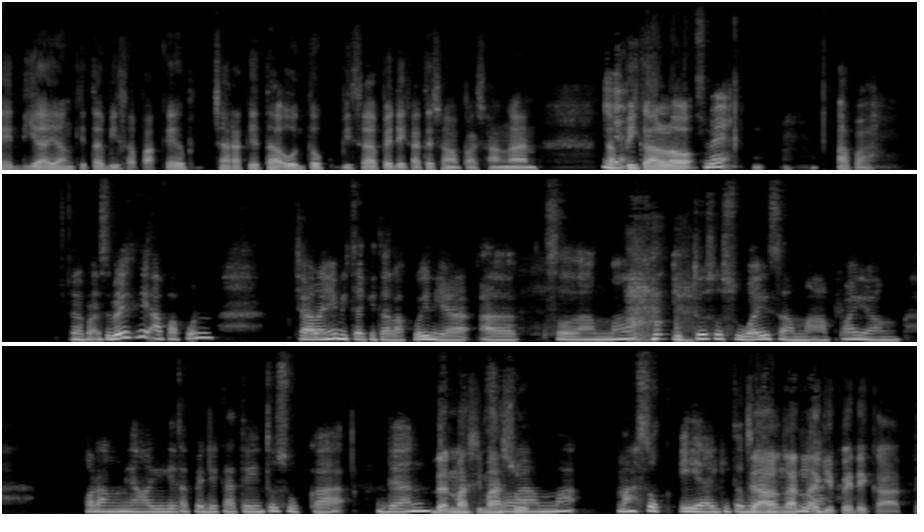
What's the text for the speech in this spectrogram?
media yang kita bisa pakai cara kita untuk bisa PDKT sama pasangan Iya. tapi kalau Sebenarnya apa Kenapa? Sebenarnya sih apa pun caranya bisa kita lakuin ya, eh, selama itu sesuai sama apa yang orang yang lagi kita PDKT itu suka dan dan masih masuk selama masuk, iya gitu jangan maksudnya. lagi PDKT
